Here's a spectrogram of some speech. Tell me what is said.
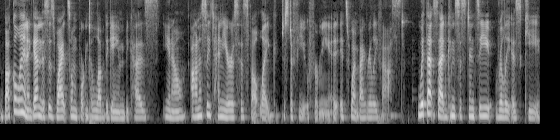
buckle in again this is why it's so important to love the game because you know honestly 10 years has felt like just a few for me it's went by really fast with that said, consistency really is key.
